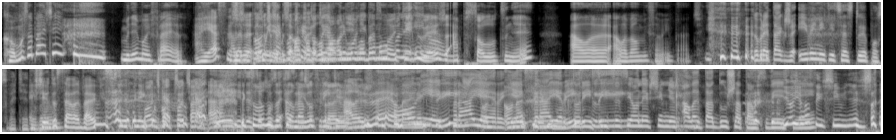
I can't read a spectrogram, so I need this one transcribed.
Komu sa páči? Mne môj frajer. A jasne, Ale že, počkaj, že- počkaj, on- toto ja hovorím o je vôbec niekom môj úplne inom. vieš, že absolútne, ale, ale veľmi sa mi páči. Dobre, takže Ivinity cestuje po svete. Ešte ju dobre? to stále baví, myslím, že niekto Počkaj, počkaj. Ivinity Tak sa cestuje po svete a zrazu príde... Ale že, ona on jej si- frajer, on- ona jej frajer, ktorý síce si ho nevšimneš, ale tá duša tam svieti. Jo, jo, si všimneš.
